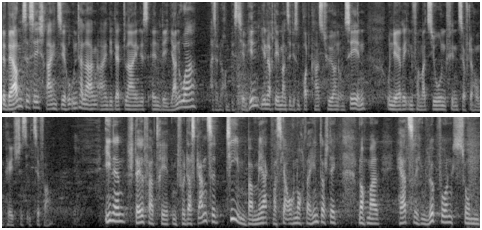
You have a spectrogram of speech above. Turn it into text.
bewerben Sie sich, reichen Sie Ihre Unterlagen ein. Die Deadline ist Ende Januar, also noch ein bisschen hin, je nachdem, wann Sie diesen Podcast hören und sehen und nähere Informationen finden Sie auf der Homepage des ICV. Ihnen stellvertretend für das ganze Team beim Merck, was ja auch noch dahinter steckt, nochmal herzlichen Glückwunsch zum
